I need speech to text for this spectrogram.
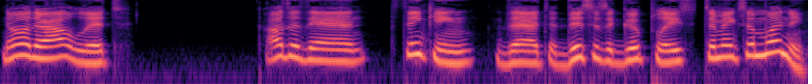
No other outlet other than thinking that this is a good place to make some money.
